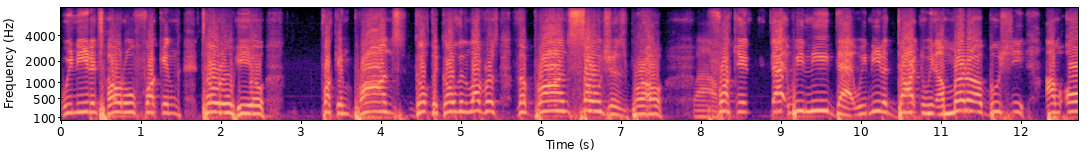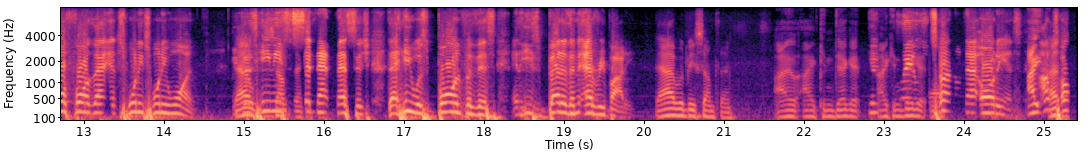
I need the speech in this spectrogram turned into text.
We need a total fucking total heel. Fucking bronze, go, the golden lovers, the bronze soldiers, bro. Wow. Fucking that we need that. We need a dark, we need a murder of Bushi. I'm all for that in 2021 because he be needs to send that message that he was born for this and he's better than everybody. That would be something. I I can dig it. You I can dig it. Turn on that audience. I- I, am I- talking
